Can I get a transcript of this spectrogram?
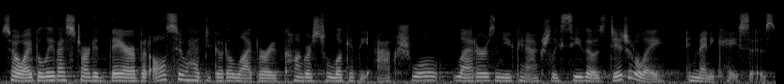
So I believe I started there, but also had to go to Library of Congress to look at the actual letters, and you can actually see those digitally in many cases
